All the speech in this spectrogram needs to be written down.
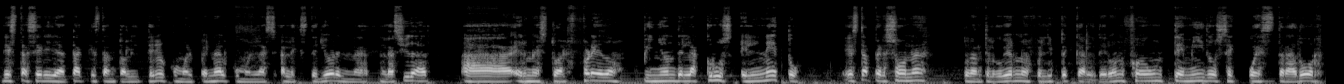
de esta serie de ataques, tanto al interior como al penal, como en al exterior en la, ciudad, a Ernesto Alfredo Piñón de la Cruz, el neto. Esta persona, durante el gobierno de Felipe Calderón, fue un temido secuestrador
